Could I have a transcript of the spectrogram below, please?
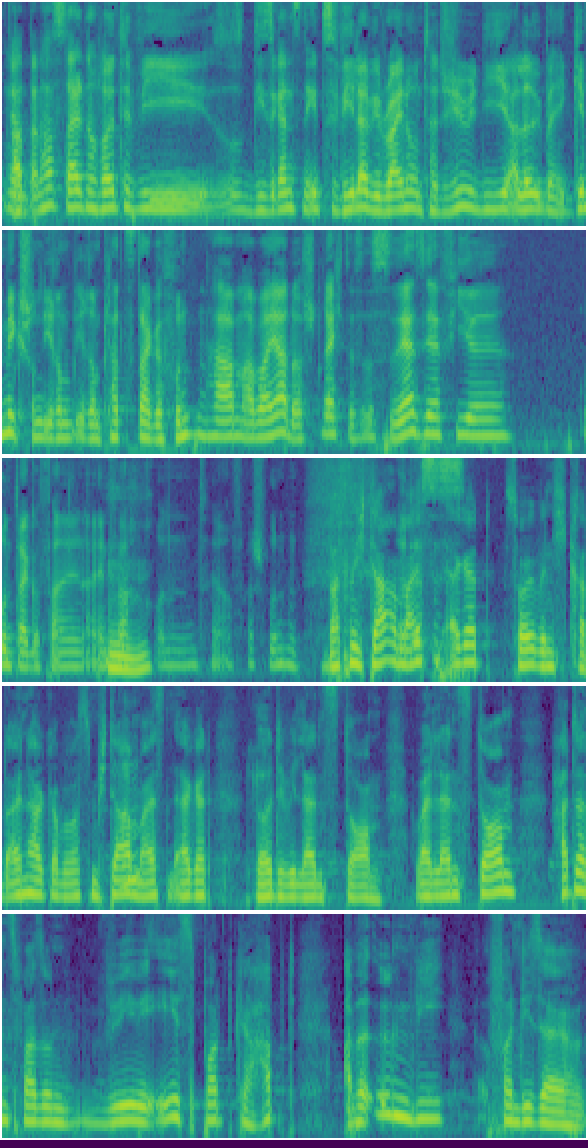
Ja, dann hast du halt noch Leute wie so diese ganzen ECWler wie Rhino und Tajiri, die alle über ihr Gimmick schon ihren, ihren Platz da gefunden haben. Aber ja, du hast schon recht, es ist sehr, sehr viel runtergefallen einfach und ja, verschwunden. Was mich da am Und meisten ist- ärgert, sorry, wenn ich gerade einhake, aber was mich da am meisten ärgert, Leute wie Lance Storm. Weil Lance Storm hat dann zwar so einen WWE-Spot gehabt, aber irgendwie von dieser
